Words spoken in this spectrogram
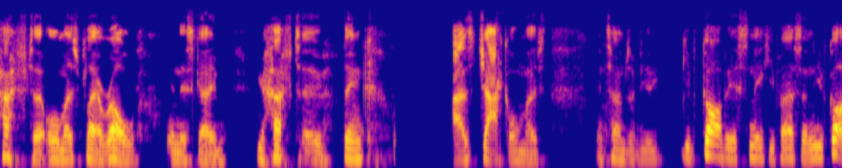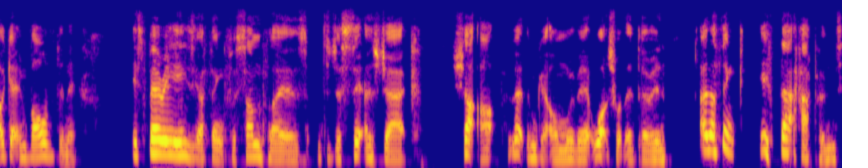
have to almost play a role in this game. You have to think as Jack almost in terms of you. You've got to be a sneaky person. You've got to get involved in it. It's very easy, I think, for some players to just sit as Jack, shut up, let them get on with it, watch what they're doing. And I think if that happens,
